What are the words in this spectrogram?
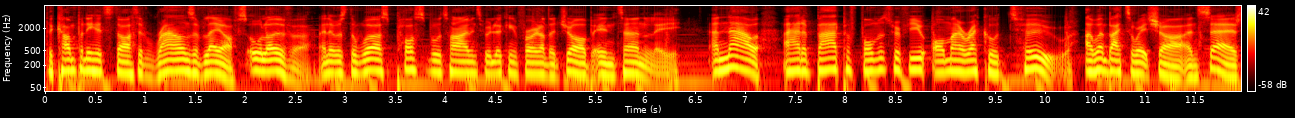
the company had started rounds of layoffs all over, and it was the worst possible time to be looking for another job internally. And now I had a bad performance review on my record too. I went back to HR and said,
